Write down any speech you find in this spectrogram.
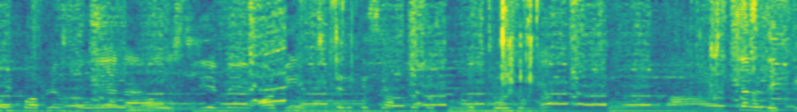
कोई प्रॉब्लम हो या ना हो, इसलिए मैं और भी अच्छी तरीके से आपको सब कुछ बोल दूँगा। और चलो देखते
